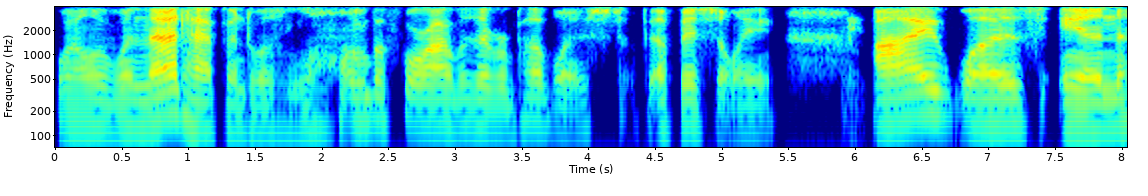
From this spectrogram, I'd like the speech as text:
Well when that happened was long before i was ever published officially I was in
